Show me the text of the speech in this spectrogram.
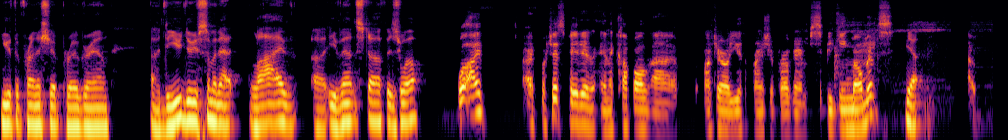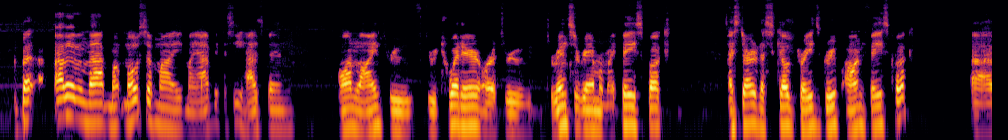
youth apprenticeship program. Uh, do you do some of that live uh, event stuff as well? Well, I've I've participated in a couple uh, Ontario Youth Apprenticeship Program speaking moments. Yeah. But other than that, most of my my advocacy has been online through through Twitter or through through Instagram or my Facebook. I started a skilled trades group on Facebook, uh,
